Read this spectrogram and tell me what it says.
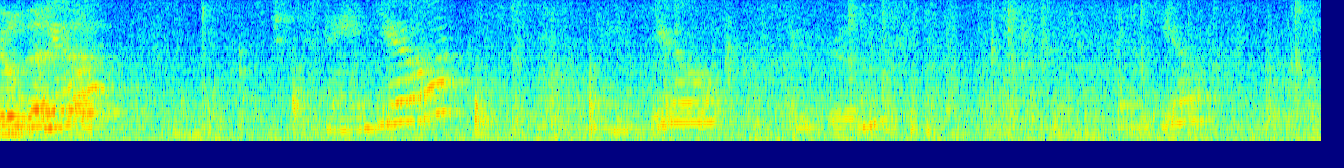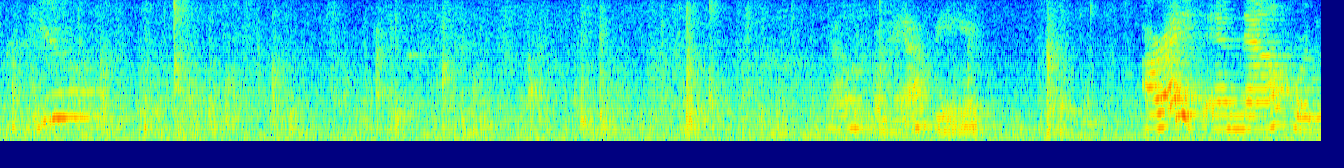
Killed that Thank you. test. Thank you. Thank you. Thank you. Thank you. Y'all look so happy. All right, and now for the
